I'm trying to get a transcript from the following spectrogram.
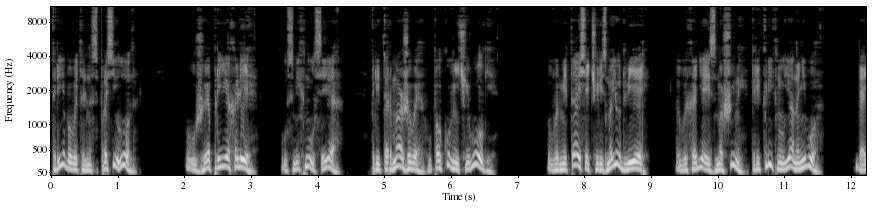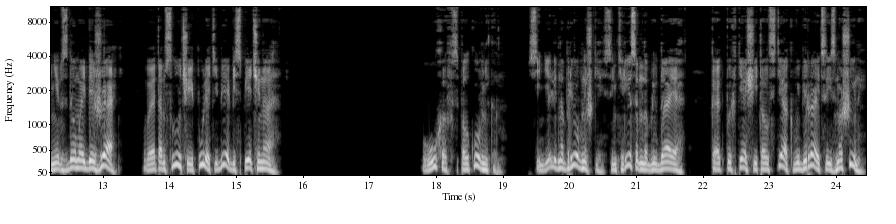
требовательно спросил он. Уже приехали, усмехнулся я. притормаживая у полковничьей «Волги». «Выметайся через мою дверь!» Выходя из машины, прикрикнул я на него. «Да не вздумай бежать! В этом случае пуля тебе обеспечена!» Ухов с полковником сидели на бревнышке, с интересом наблюдая, как пыхтящий толстяк выбирается из машины.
